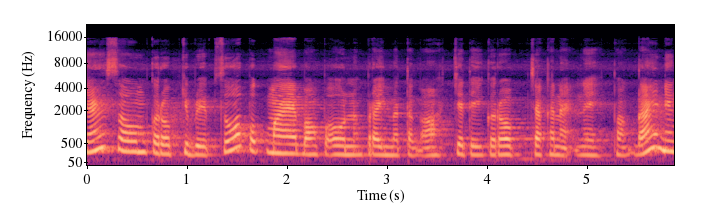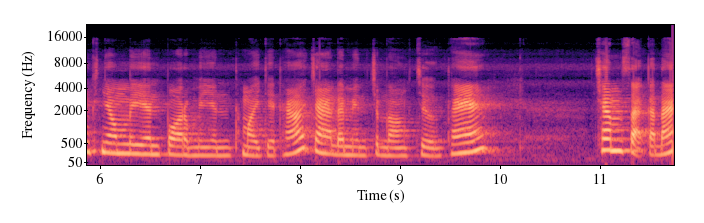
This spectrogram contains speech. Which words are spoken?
ចាសសូមគោរពជម្រាបសួរពុកម៉ែបងប្អូននិងប្រិយមិត្តទាំងអស់ជាទីគោរពចាគណៈនេះផងដែរនាងខ្ញុំមានព័ត៌មានថ្មីទៀតហើយចាដែលមានចំណងជើងថាឈឹមសក្តា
